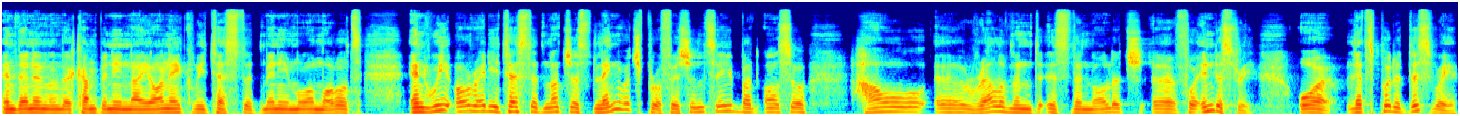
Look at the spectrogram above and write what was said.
and then in the company Nyonic, we tested many more models. And we already tested not just language proficiency, but also how uh, relevant is the knowledge uh, for industry? Or let's put it this way,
